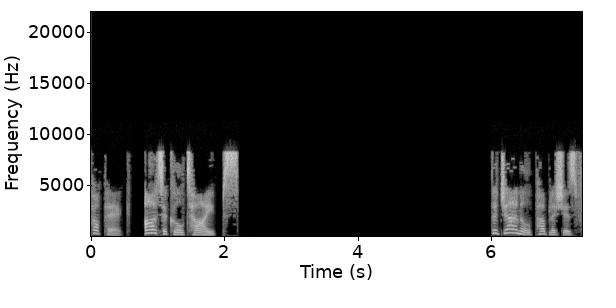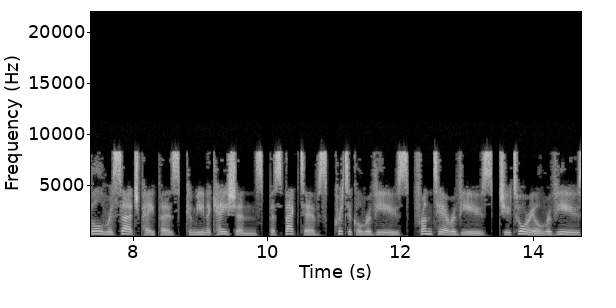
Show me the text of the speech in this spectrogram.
Topic: Article types. The journal publishes full research papers, communications, perspectives, critical reviews, frontier reviews, tutorial reviews,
